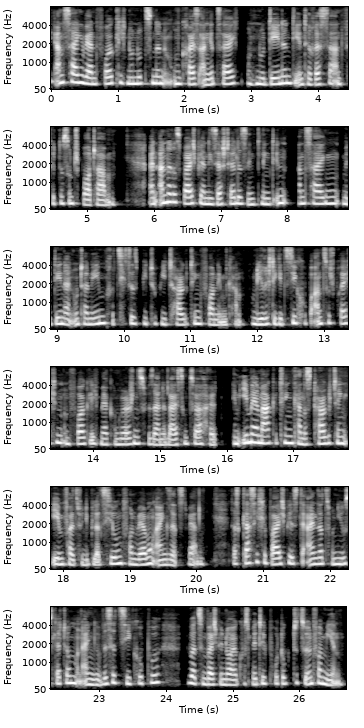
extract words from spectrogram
Die Anzeigen werden folglich nur Nutzenden im Umkreis angezeigt und nur denen, die Interesse an Fitness und Sport haben. Ein anderes Beispiel an dieser Stelle sind LinkedIn-Anzeigen, mit denen ein Unternehmen präzises B2B-Targeting vornehmen kann, um die richtige Zielgruppe anzusprechen und folglich mehr Conversions für seine Leistung zu erhalten. Im E-Mail-Marketing kann das Targeting ebenfalls für die Platzierung von Werbung eingesetzt werden. Das klassische Beispiel ist der Einsatz von Newslettern, um eine gewisse Zielgruppe über zum Beispiel neue Kosmetikprodukte zu informieren.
